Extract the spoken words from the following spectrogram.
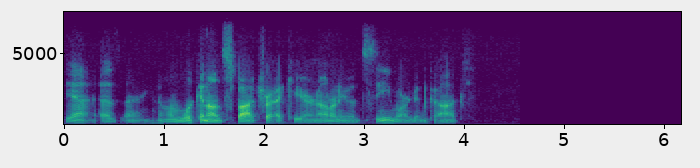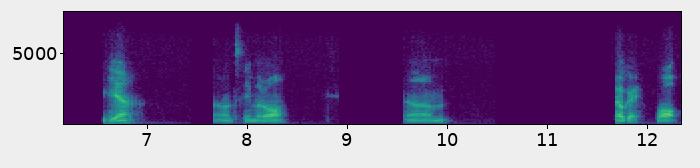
yeah. As, uh, you know, I'm looking on Spotrac here, and I don't even see Morgan Cox. Yeah, I don't see him at all. Um. Okay, well,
